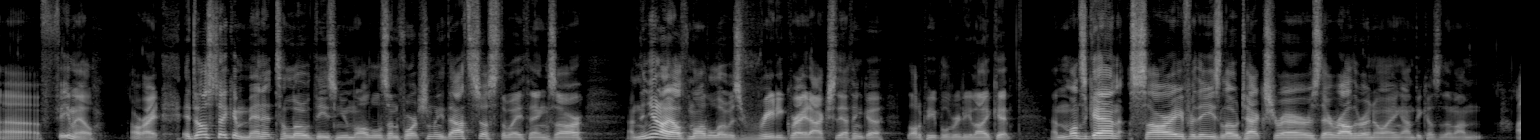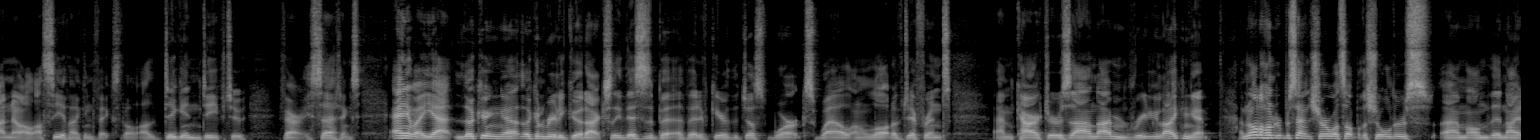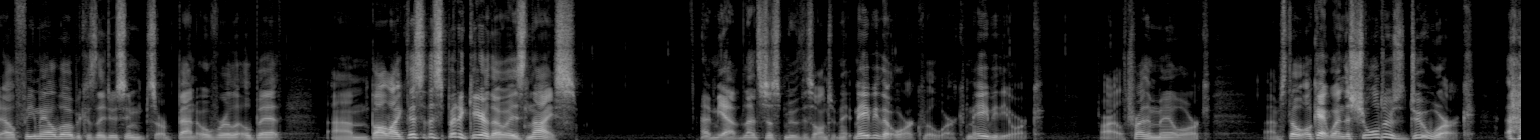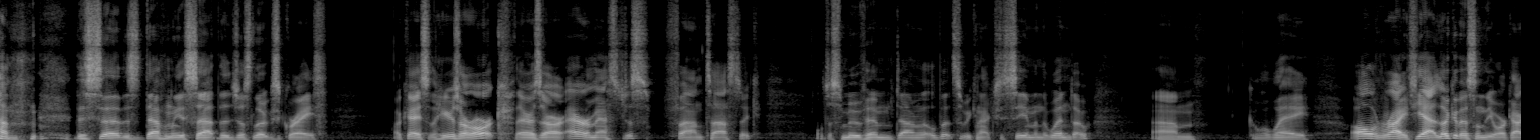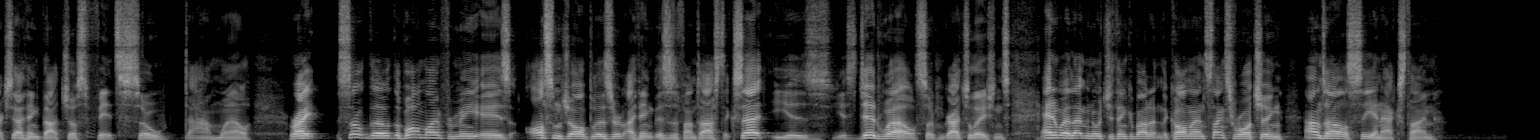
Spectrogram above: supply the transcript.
uh, female. Alright, it does take a minute to load these new models, unfortunately. That's just the way things are. And the new Night Elf model, though, is really great, actually. I think a lot of people really like it. And once again, sorry for these low texture errors. They're rather annoying, and because of them, I'm I know. I'll, I'll see if I can fix it. I'll, I'll, dig in deep to various settings. Anyway, yeah, looking uh, looking really good. Actually, this is a bit a bit of gear that just works well on a lot of different um, characters, and I'm really liking it. I'm not 100% sure what's up with the shoulders um, on the Night Elf female though, because they do seem sort of bent over a little bit. Um, but like this this bit of gear though is nice. Um, yeah, let's just move this on to maybe the orc will work. Maybe the orc. All right, I'll try the male orc. I'm still okay. When the shoulders do work, um, this uh, this is definitely a set that just looks great. Okay, so here's our orc. There's our error messages. Fantastic. We'll just move him down a little bit so we can actually see him in the window. Um, go away. All right, yeah, look at this on the orc, actually. I think that just fits so damn well. Right, so the, the bottom line for me is awesome job, Blizzard. I think this is a fantastic set. You did well, so congratulations. Anyway, let me know what you think about it in the comments. Thanks for watching, and I'll see you next time.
